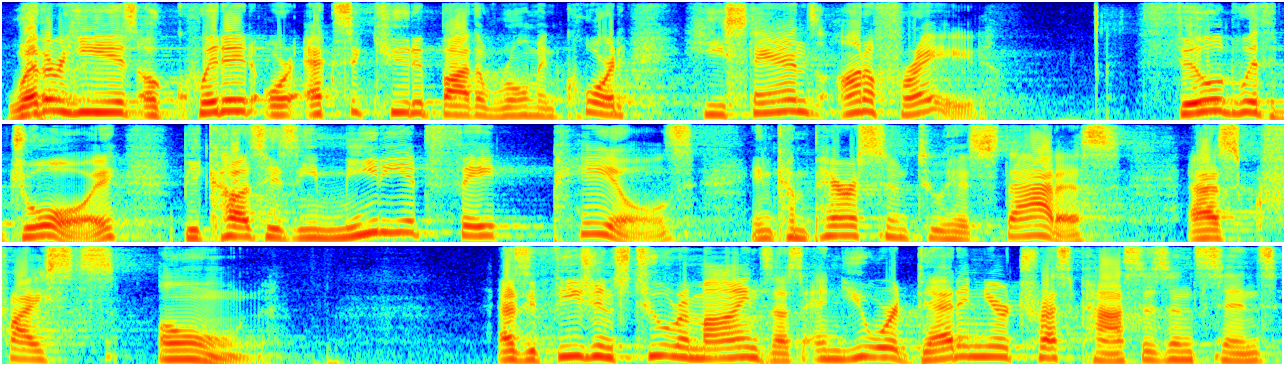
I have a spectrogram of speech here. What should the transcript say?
Whether he is acquitted or executed by the Roman court, he stands unafraid, filled with joy, because his immediate fate pales in comparison to his status as Christ's own. As Ephesians 2 reminds us, and you were dead in your trespasses and sins,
